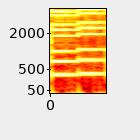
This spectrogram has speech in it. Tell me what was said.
you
